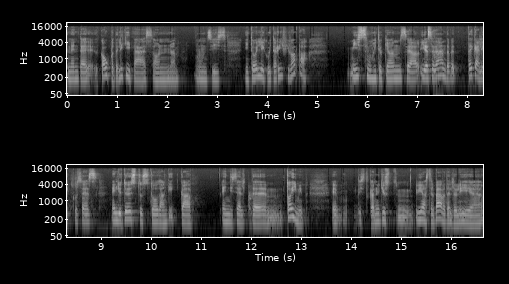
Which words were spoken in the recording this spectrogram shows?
nende kaupade ligipääs on on siis nii tolli kui tariifivaba, mis muidugi on seal ja see tähendab, et tegelikkuses neil ju tööstustoodang ikka endiselt äh, toimib. vist ka nüüd just viimastel päevadel tuli äh,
